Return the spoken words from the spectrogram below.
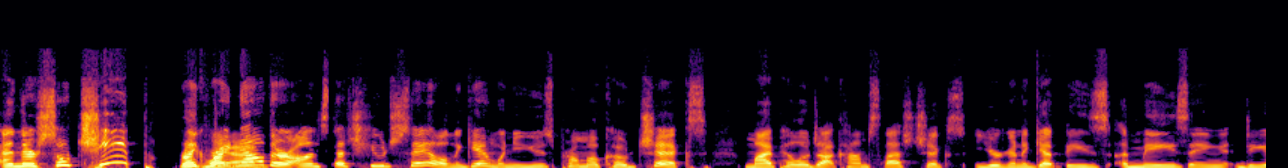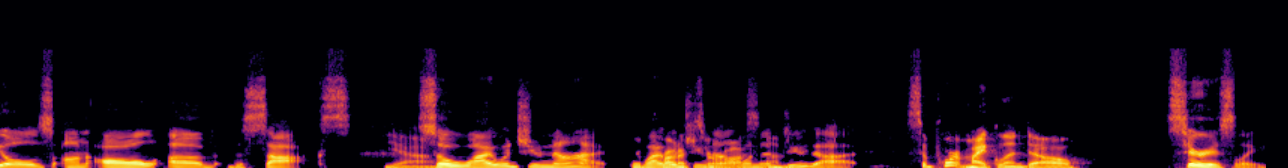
and they're so cheap, Like right Yeah. now, they're on such huge sale. And again, when you use promo code chicks, mypillow.com slash chicks, you're going to get these amazing deals on all of the socks. Yeah. So why would you not? Their why would you not want to do that? Support Mike Lindell. Seriously,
